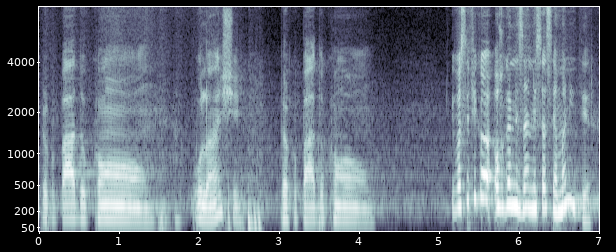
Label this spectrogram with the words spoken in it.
preocupado com o lanche, preocupado com. E você fica organizando isso a semana inteira.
